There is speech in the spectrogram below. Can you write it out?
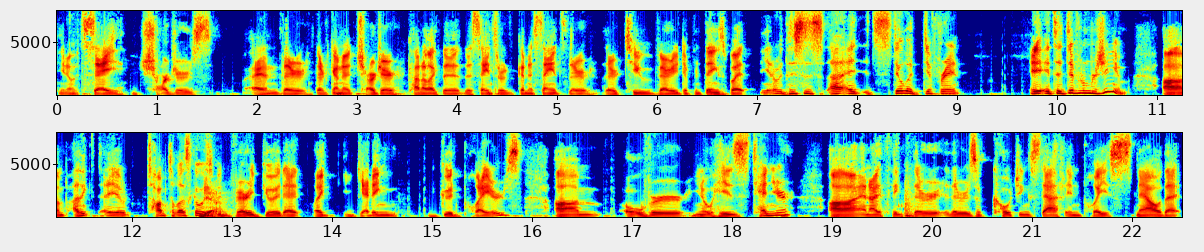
you know, say Chargers and they're they're gonna Charger, kind of like the the Saints are gonna Saints. They're they're two very different things, but you know, this is uh, it's still a different it, it's a different regime. Um, I think you know, Tom Telesco has yeah. been very good at like getting good players um, over you know his tenure, uh, and I think there there is a coaching staff in place now that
